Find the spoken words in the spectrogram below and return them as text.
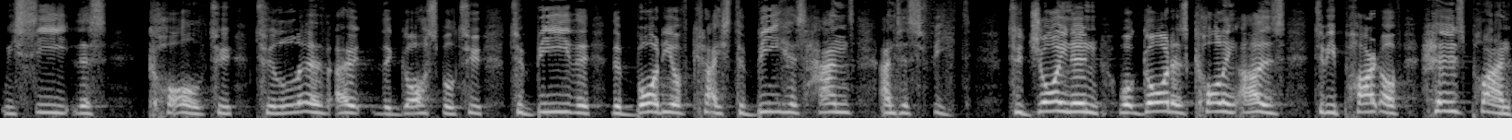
we see this call to, to live out the gospel, to, to be the, the body of Christ, to be his hands and his feet to join in what God is calling us to be part of His plan,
